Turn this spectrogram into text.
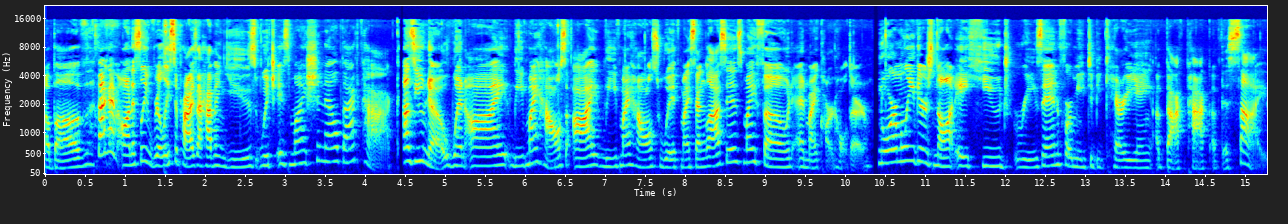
above. In fact, I'm honestly really surprised I haven't used, which is my Chanel backpack. As you know, when I leave my house, I leave my house with my sunglasses, my phone, and my card holder. Normally, there's not a huge reason for me to be carrying a backpack of this size.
